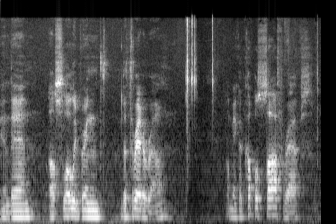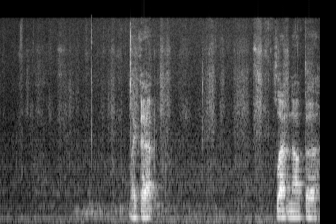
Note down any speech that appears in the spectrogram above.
And then I'll slowly bring the thread around. I'll make a couple soft wraps like that. Flatten out the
